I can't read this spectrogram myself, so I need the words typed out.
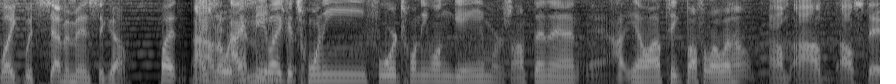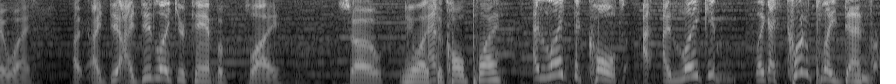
like with seven minutes to go. But I I, don't see, know what I that see means, like a but- 24-21 game or something, and uh, you know I'll take Buffalo at home. Um, I'll I'll stay away. I, I did I did like your Tampa play, so You like the cold play? I like the Colts. I, I like it. Like I couldn't play Denver.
